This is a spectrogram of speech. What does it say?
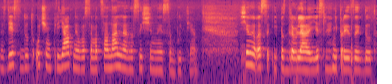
Здесь идут очень приятные у вас эмоционально насыщенные события чем я вас и поздравляю, если они произойдут.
